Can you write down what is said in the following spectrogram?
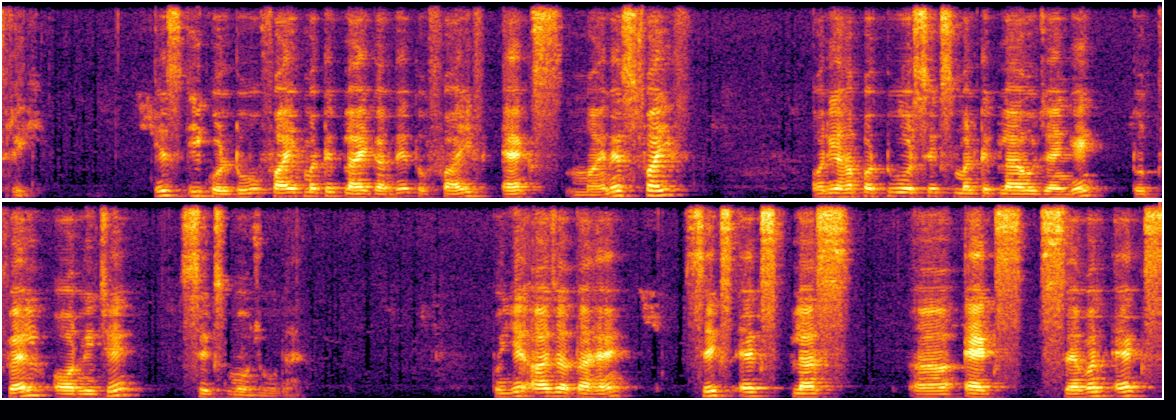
three is equal to five multiply कर दे तो फाइव एक्स माइनस फाइव और यहाँ पर टू और सिक्स मल्टीप्लाई हो जाएँगे तो ट्वेल्व और नीचे सिक्स मौजूद है। तो ये आ जाता है six x plus x seven x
